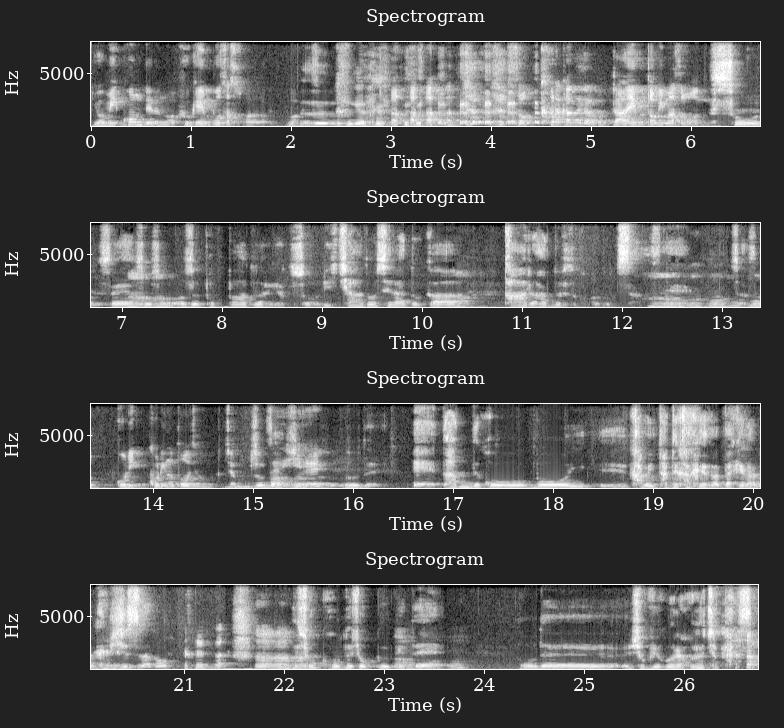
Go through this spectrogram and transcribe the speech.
読み込んでるのは普賢菩薩とかだわけうん不言 そっから考えたらだいぶ飛びますもんね。そうですね、うんうんそう。そう。ポップアートだけだと、そう、リチャード・セラとか、カール・アンドレとかも載ってたんですね。もうゴリッゴリの当時の、じゃあ、そうまあ、そう。全員で。えーなんでこう、もうい、壁に立てかけただけなのか美術なの うんうんでショック、本当にショック受けて、うんうんほんで、食欲がなくなっちゃったんですよ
